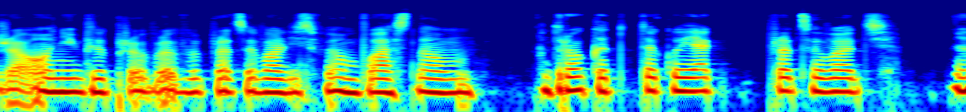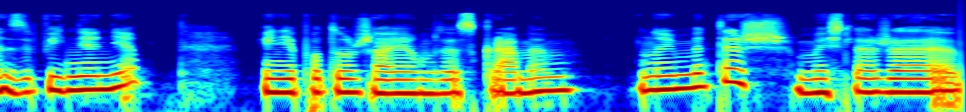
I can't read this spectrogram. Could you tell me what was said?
Że oni wypra wypracowali swoją własną drogę do tego, jak pracować zwinnie i nie podążają za skramem. No i my też myślę, że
